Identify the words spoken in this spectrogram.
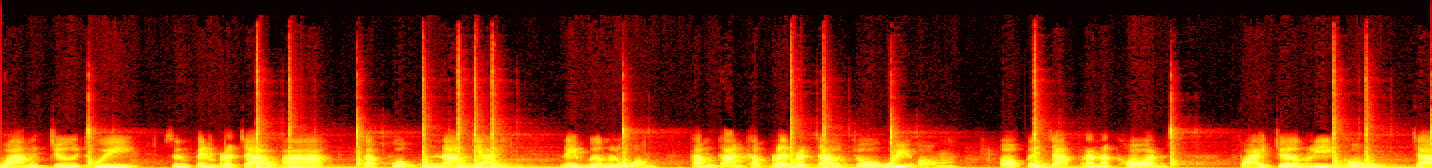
หวางจือทุย ซึ่งเป็นพระเจ้าอากับพวกขุนนางใหญ่ในเมืองหลวงทำการขับไล่พระเจ้าโจหุยอ๋องออกไปจากพระนคร ฝ่ายเจิ้งลี่กง เจ้า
